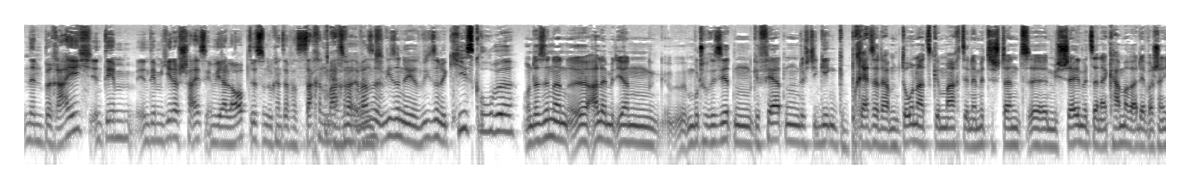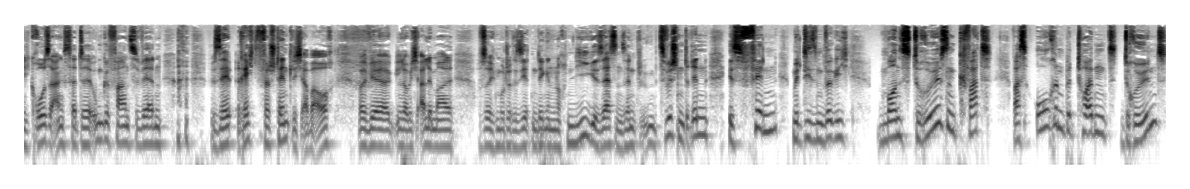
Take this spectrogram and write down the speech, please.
einen Bereich, in dem, in dem jeder Scheiß irgendwie erlaubt ist und du kannst einfach Sachen machen. Das war, so, wie, so eine, wie so eine Kiesgrube und da sind dann äh, alle mit ihren äh, motorisierten Gefährten durch die Gegend gebrettert, haben Donuts gemacht. In der Mitte stand äh, Michel mit seiner Kamera, der wahrscheinlich große Angst hatte, umgefahren zu werden. Sehr, recht verständlich aber auch, weil wir, glaube ich, alle mal auf solchen motorisierten Dingen noch nie gesessen sind. Zwischendrin ist Finn mit diesem wirklich monströsen Quad, was ohrenbetäubend dröhnt,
